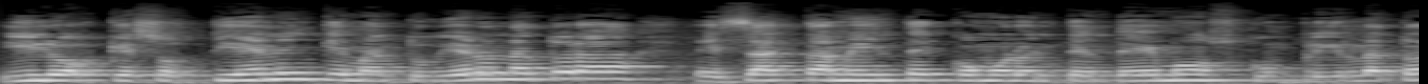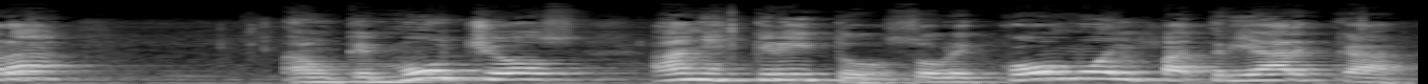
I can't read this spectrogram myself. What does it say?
Y los que sostienen que mantuvieron la Torá exactamente como lo entendemos cumplir la Torá. Aunque muchos han escrito sobre cómo el patriarca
